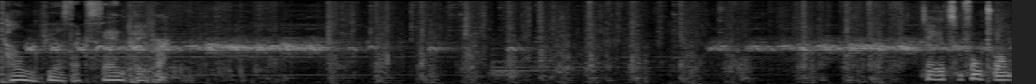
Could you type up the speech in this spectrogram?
Tongue feels like sandpaper. Hier geht's zum Funkturm.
